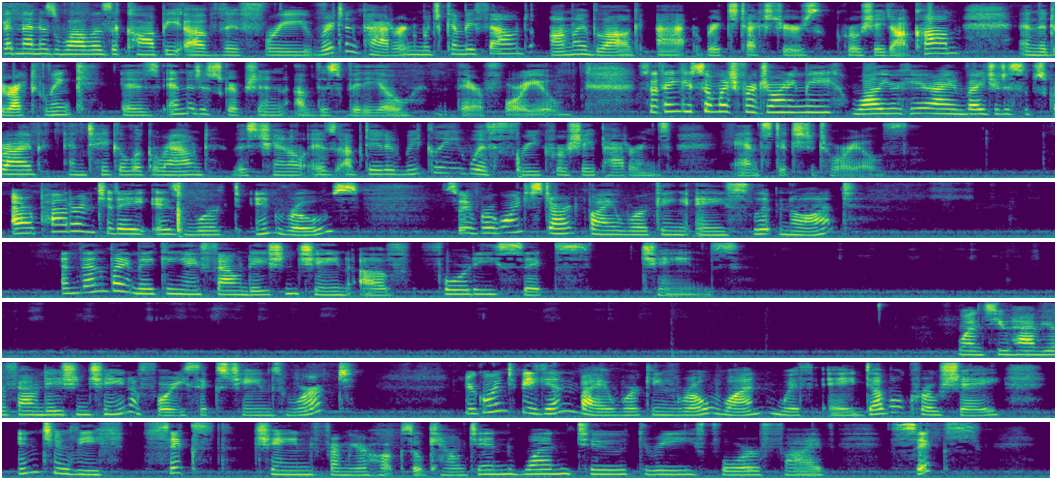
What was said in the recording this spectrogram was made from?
and then as well as a copy of the free written pattern, which can be found on my blog at richtexturescrochet.com, and the direct link is in the description of this video there for you. So thank you so much for joining me. While you're here, I invite you to subscribe and take a look around. This channel is updated weekly with free crochet patterns and stitch tutorials. Our pattern today is worked in rows. So we're going to start by working a slip knot and then by making a foundation chain of 46 chains. Once you have your foundation chain of 46 chains worked, you're going to begin by working row one with a double crochet into the sixth chain from your hook. So count in one, two, three, four, five, six.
